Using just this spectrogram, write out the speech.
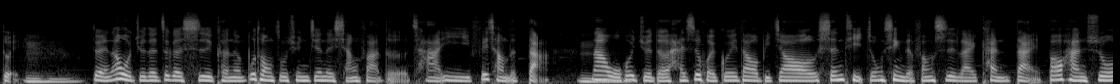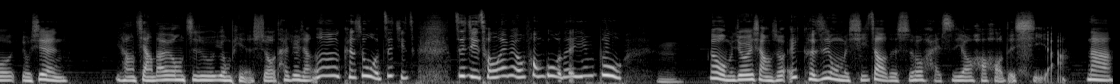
对。嗯，对。那我觉得这个是可能不同族群间的想法的差异非常的大。那我会觉得还是回归到比较身体中性的方式来看待，包含说有些人想讲到用自助用品的时候，他就讲，呃，可是我自己自己从来没有碰过我的阴部。嗯。那我们就会想说，哎，可是我们洗澡的时候还是要好好的洗啊。那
